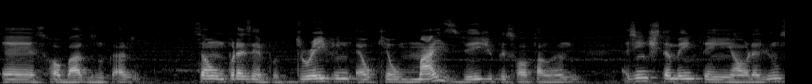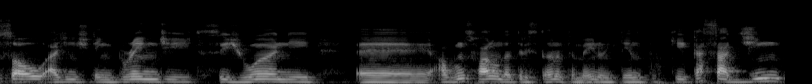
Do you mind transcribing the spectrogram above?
é, roubados no caso, são, por exemplo, Draven é o que eu mais vejo o pessoal falando. A gente também tem Aurelion Sol, a gente tem Brand, Sejuani, é, alguns falam da Tristana também, não entendo porquê, Caçadin,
